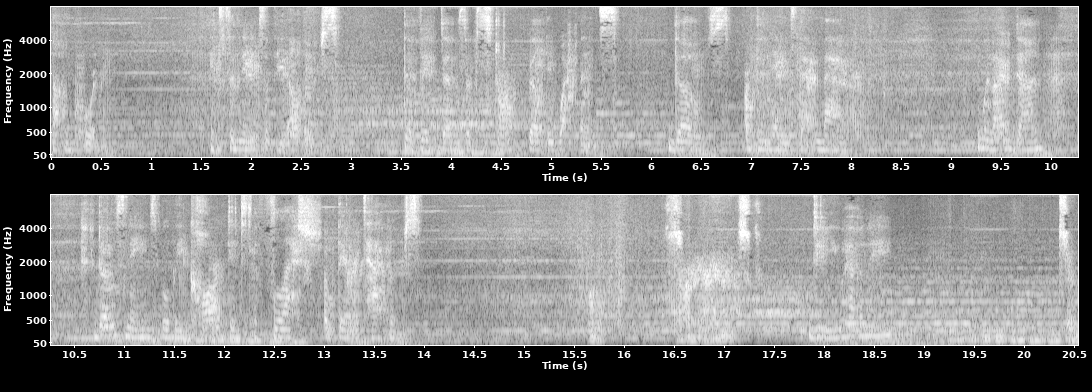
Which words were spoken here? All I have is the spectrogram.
Not important. It's the names of the others. The victims of Stark-built weapons. Those are the names that matter. When I'm done, those names will be carved into the flesh of their attackers. Sorry I asked. Do you have a name? Tim.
